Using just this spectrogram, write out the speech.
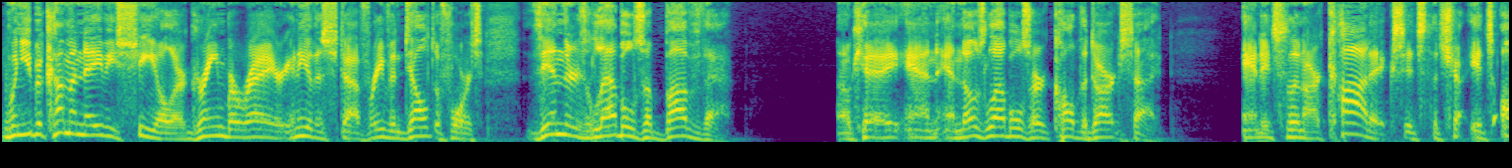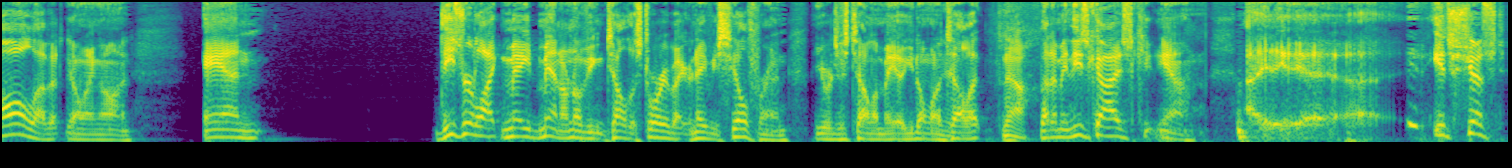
When you become a Navy SEAL or Green Beret or any of this stuff, or even Delta Force, then there's levels above that. Okay, and and those levels are called the dark side, and it's the narcotics, it's the it's all of it going on, and these are like made men. I don't know if you can tell the story about your Navy SEAL friend. You were just telling me, oh, you don't want to tell it. No. But I mean, these guys, you know, uh, it's just,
